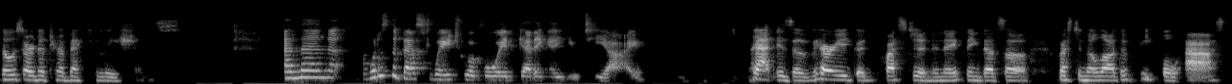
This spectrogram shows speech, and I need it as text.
Those are the trabeculations. And then, what is the best way to avoid getting a UTI? That is a very good question. And I think that's a question a lot of people ask.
